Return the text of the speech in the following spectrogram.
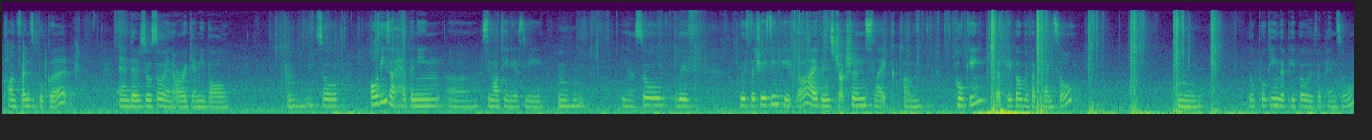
conference booklet, and there's also an origami ball. Mhm. So all these are happening uh, simultaneously. Mhm. Yeah. So with with the tracing paper, I have instructions like um, poking the paper with a pencil. Mm. So poking the paper with a pencil,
